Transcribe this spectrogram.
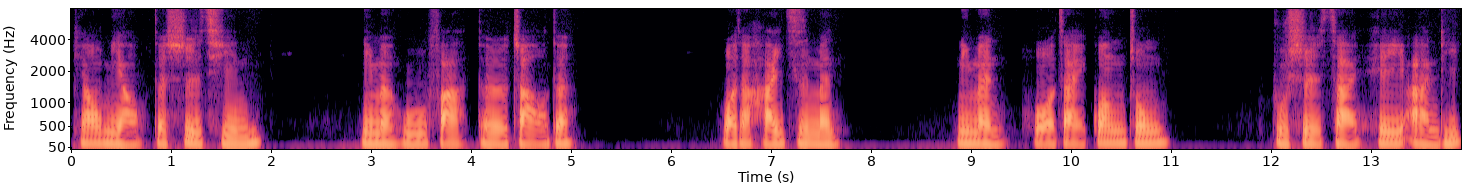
缥缈的事情，你们无法得着的。我的孩子们，你们活在光中，不是在黑暗里。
